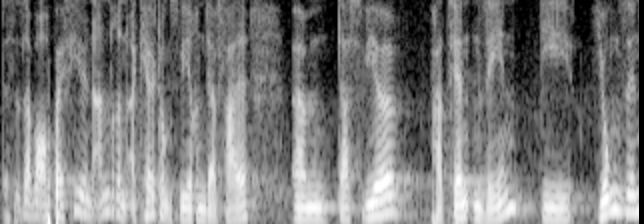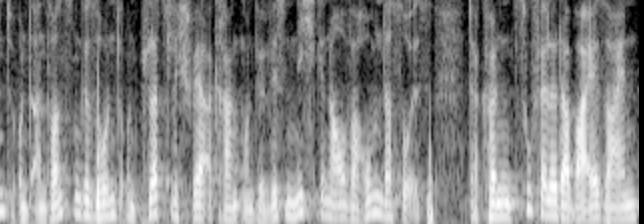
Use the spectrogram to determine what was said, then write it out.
Das ist aber auch bei vielen anderen Erkältungsviren der Fall, ähm, dass wir Patienten sehen, die jung sind und ansonsten gesund und plötzlich schwer erkranken und wir wissen nicht genau, warum das so ist. Da können Zufälle dabei sein,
